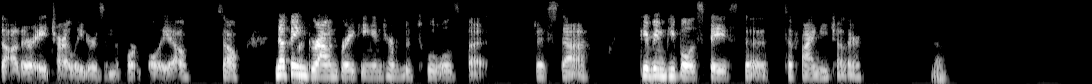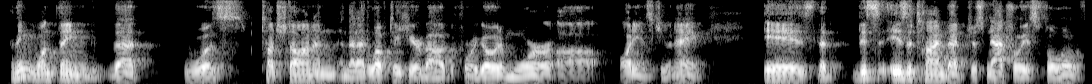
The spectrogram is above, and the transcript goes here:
the other HR leaders in the portfolio. So nothing groundbreaking in terms of tools, but just uh, giving people a space to to find each other. Yeah. I think one thing that was touched on and, and that I'd love to hear about before we go to more uh, audience Q&A is that this is a time that just naturally is full of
